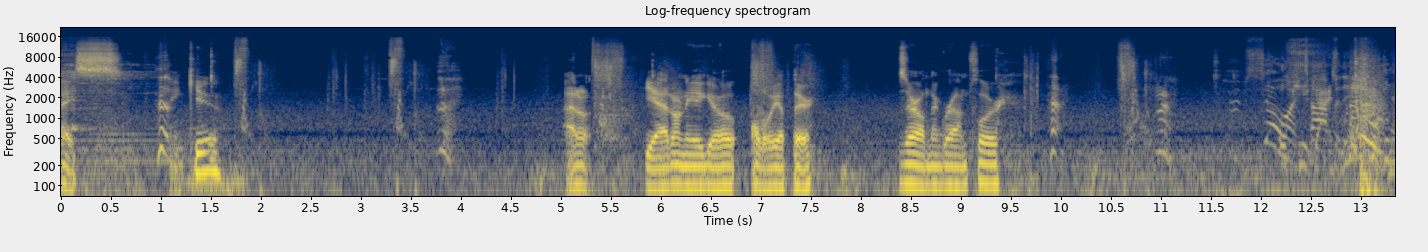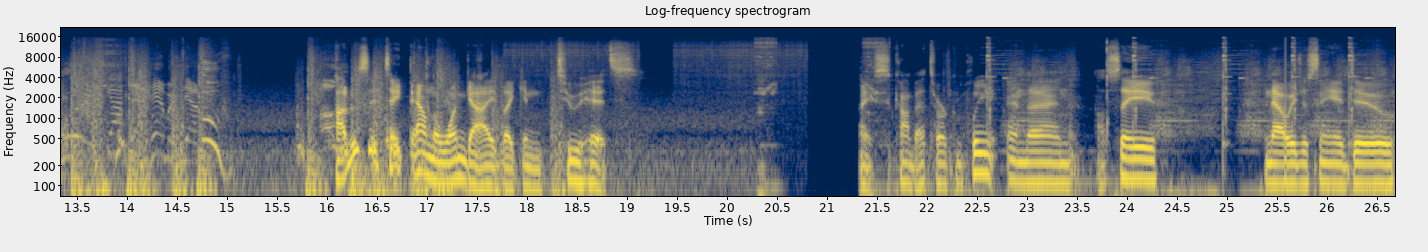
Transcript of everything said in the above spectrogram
Nice. Thank you. I don't... I don't need to go all the way up there. They're on the ground floor. How does it take down the one guy, like, in two hits? Nice. Combat tour complete. And then I'll save. Now we just need to do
